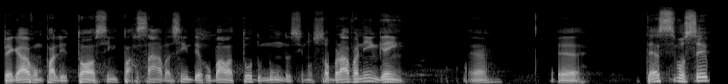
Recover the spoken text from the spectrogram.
pegava um paletó assim, passava assim, derrubava todo mundo, assim, não sobrava ninguém. É, é. Até se você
